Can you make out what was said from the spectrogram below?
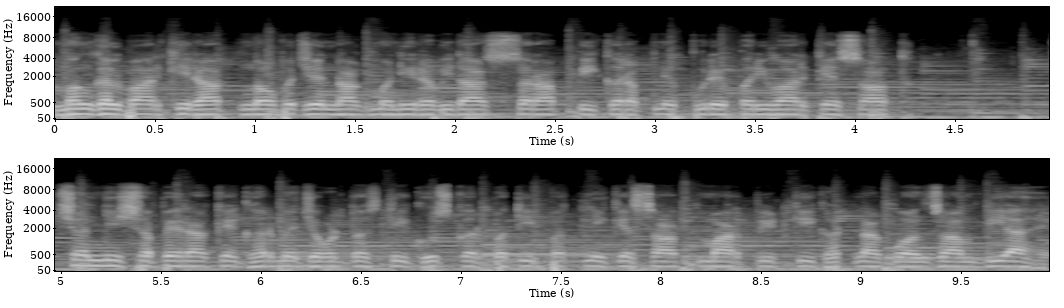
मंगलवार की रात 9 बजे नागमणि रविदास शराब पीकर अपने पूरे परिवार के साथ चन्नी शपेरा के घर में ज़बरदस्ती घुसकर पति पत्नी के साथ मारपीट की घटना को अंजाम दिया है।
